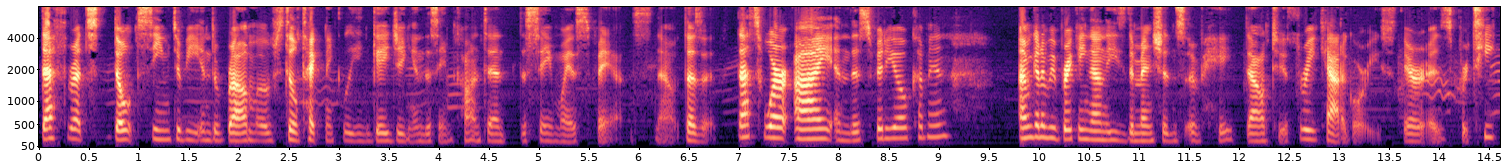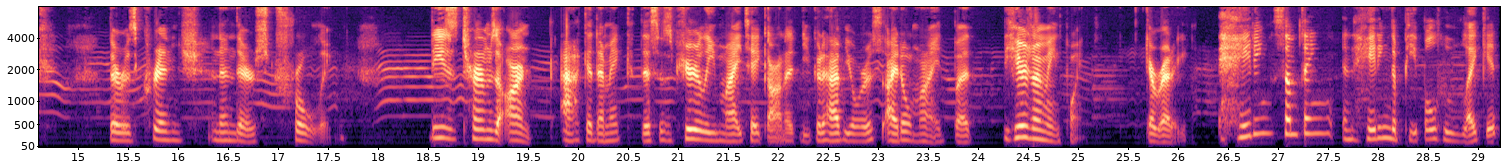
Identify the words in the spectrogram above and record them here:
Death threats don't seem to be in the realm of still technically engaging in the same content the same way as fans, now does it? That's where I and this video come in. I'm going to be breaking down these dimensions of hate down to three categories. There is critique, there is cringe, and then there's trolling. These terms aren't academic. This is purely my take on it. You could have yours. I don't mind, but here's my main point. Get ready. Hating something and hating the people who like it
